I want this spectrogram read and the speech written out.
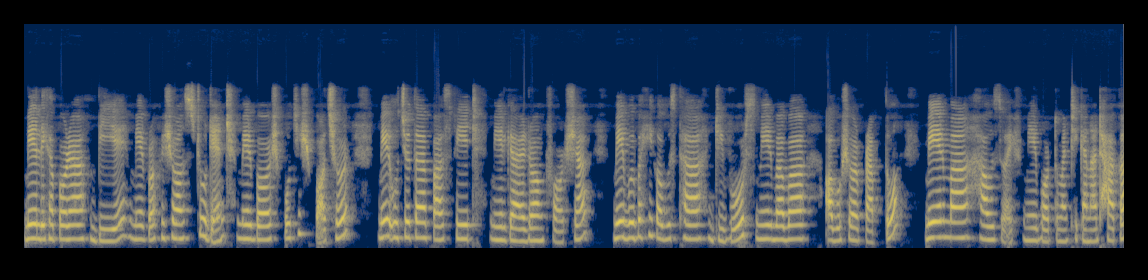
মেয়ের লেখাপড়া বিএ মেয়ের প্রফেশন স্টুডেন্ট মেয়ের বয়স পঁচিশ বছর, মেয়ের উচ্চতা পাঁচ ফিট মেয়ের গায়ের রং ফর্সা মেয়ের বৈবাহিক অবস্থা ডিভোর্স মেয়ের বাবা অবসরপ্রাপ্ত, মেয়ের মা হাউসওয়াইফ মেয়ের বর্তমান ঠিকানা ঢাকা,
